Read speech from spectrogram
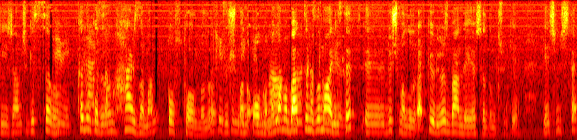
diyeceğim çünkü savun. Evet, Kadın her kadının zaman. her zaman dostu olmalı, Kesinlikle, düşmanı buna- olmamalı ama baktığımızda maalesef e, düşman olarak görüyoruz. Ben de yaşadım çünkü geçmişte.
